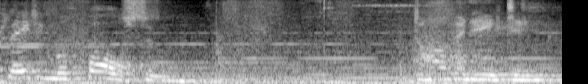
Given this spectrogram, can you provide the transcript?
Plating will fall soon. Dominating.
